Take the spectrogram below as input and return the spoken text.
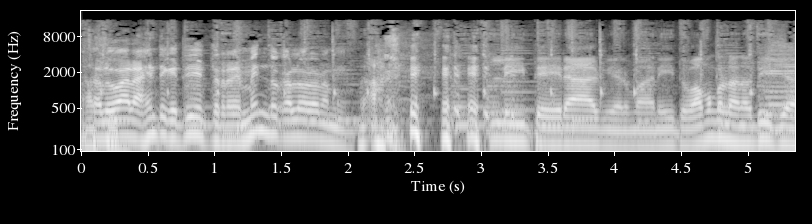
Saludar a la gente que tiene tremendo calor ahora mismo. Así, Literal, mi hermanito. Vamos con la noticia.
